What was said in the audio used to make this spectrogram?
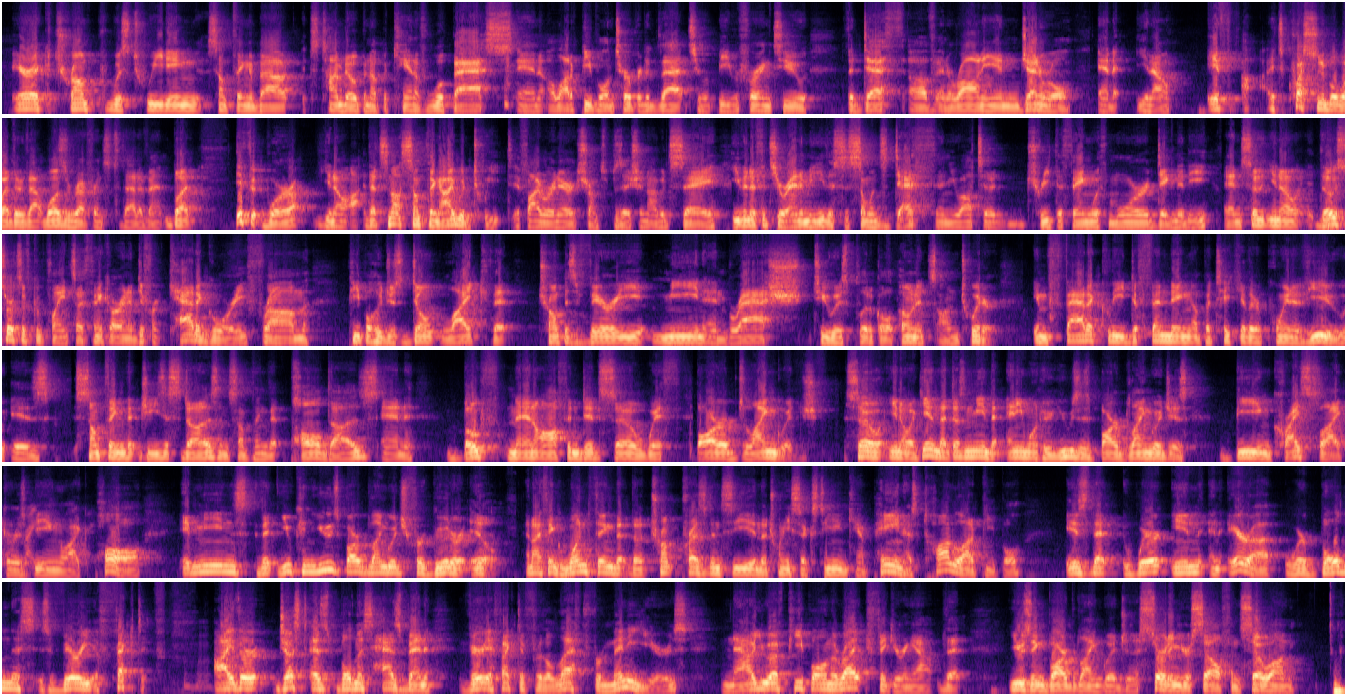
Eric Trump was tweeting something about it's time to open up a can of whoop ass, and a lot of people interpreted that to be referring to the death of an Iranian general. And you know, if uh, it's questionable whether that was a reference to that event, but if it were, you know, that's not something I would tweet if I were in Eric Trump's position. I would say, even if it's your enemy, this is someone's death, and you ought to treat the thing with more dignity. And so, you know, those sorts of complaints I think are in a different category from people who just don't like that Trump is very mean and brash to his political opponents on Twitter. Emphatically defending a particular point of view is something that Jesus does and something that Paul does. And both men often did so with barbed language. So, you know, again, that doesn't mean that anyone who uses barbed language is being Christ like or is right. being like Paul. It means that you can use barbed language for good or ill. And I think one thing that the Trump presidency and the 2016 campaign has taught a lot of people is that we're in an era where boldness is very effective. Mm-hmm. Either just as boldness has been very effective for the left for many years, now you have people on the right figuring out that using barbed language and asserting yourself and so on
